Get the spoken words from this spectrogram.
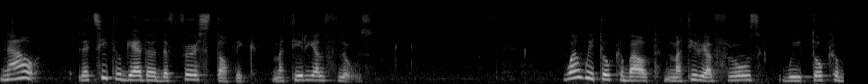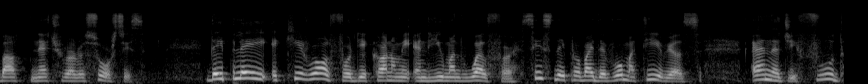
Now, let's see together the first topic, material flows. When we talk about material flows, we talk about natural resources. They play a key role for the economy and human welfare, since they provide the raw materials, energy, food,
